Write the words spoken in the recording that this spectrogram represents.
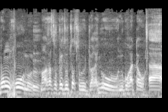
bonkgono maa sa tsofetse o tswa Ah.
